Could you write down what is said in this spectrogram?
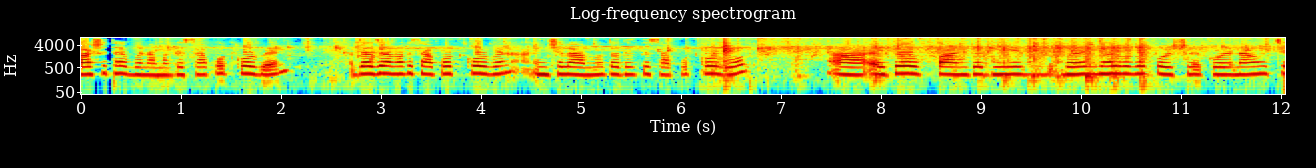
পাশে থাকবেন, আমাকে সাপোর্ট করবেন। যারা যারা আমাকে সাপোর্ট করবেন, ইনশাল্লাহ আমিও তাদেরকে সাপোর্ট করব। এই তো পানিটা দিয়ে বেশ ভালোভাবে পরিষ্কার করে নেওয়া হচ্ছে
